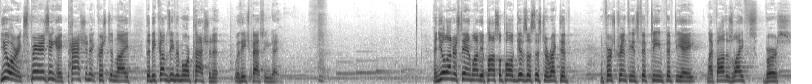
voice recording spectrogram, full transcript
you are experiencing a passionate Christian life that becomes even more passionate with each passing day. And you'll understand why the Apostle Paul gives us this directive in 1 Corinthians 15 58, my father's life's verse.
